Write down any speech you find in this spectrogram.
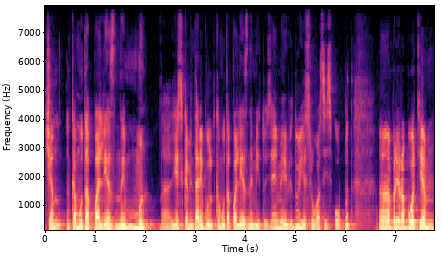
чем кому-то полезным. Э, если комментарии будут кому-то полезными. То есть я имею в виду, если у вас есть опыт э, при работе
